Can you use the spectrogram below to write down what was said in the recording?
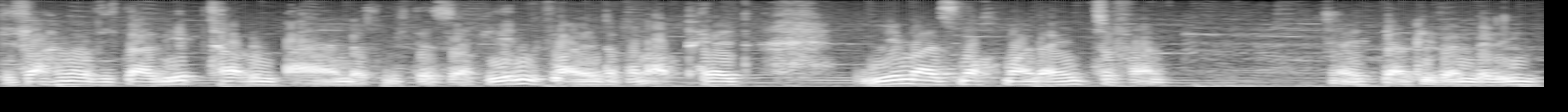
die Sachen, was ich da erlebt habe in Bayern, dass mich das auf jeden Fall davon abhält, jemals nochmal dahin zu fahren. Ich bleibe lieber in Berlin.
